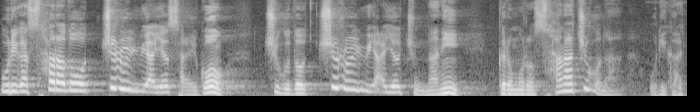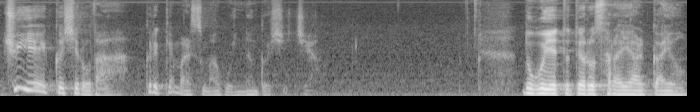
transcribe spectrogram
우리가 살아도 주를 위하여 살고 죽어도 주를 위하여 죽나니 그러므로 사나 죽으나 우리가 주의 것이로다. 그렇게 말씀하고 있는 것이지요. 누구의 뜻대로 살아야 할까요?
